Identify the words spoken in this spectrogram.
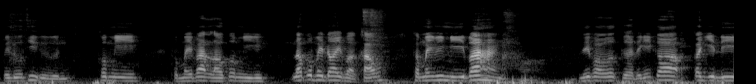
ไปดูที่อื่นก็มีทำไมบ้านเราก็มีแล้วก็ไม่ด้อยกว่าเขาทำไมไม่มีบ้าง นี่พอเกิดอย่างนี้ก็ก็ยินดี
